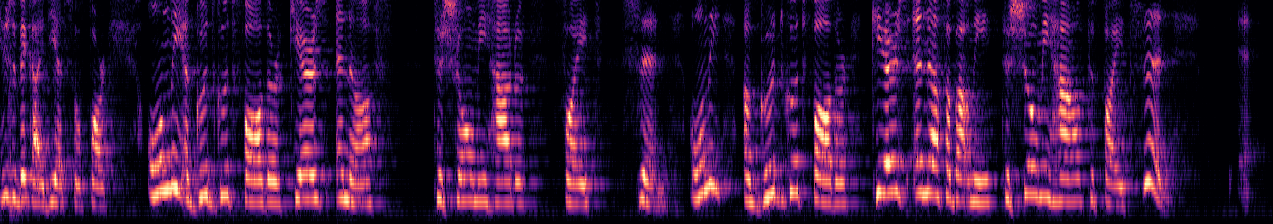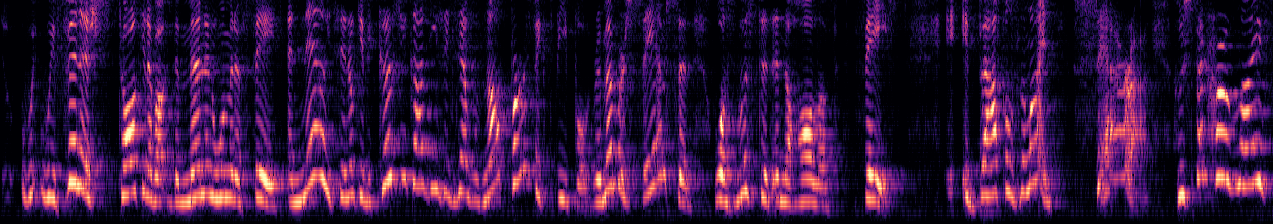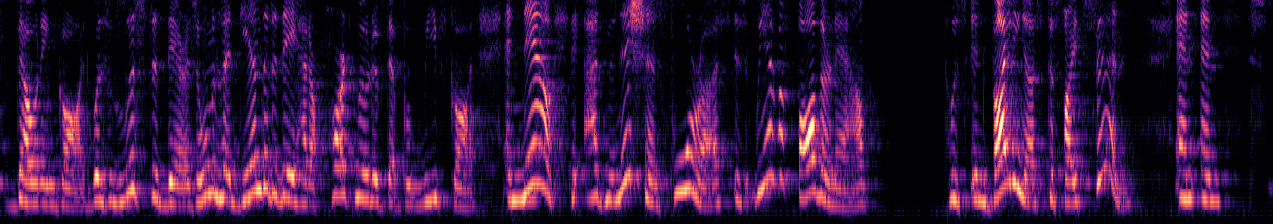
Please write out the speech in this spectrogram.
Here's a big idea so far. Only a good, good father cares enough to show me how to fight sin. Only a good, good father cares enough about me to show me how to fight sin. We finished talking about the men and women of faith, and now he's saying, okay, because you got these examples, not perfect people. Remember, Samson was listed in the hall of faith. It baffles the mind. Sarah, who spent her life doubting God, was listed there as a woman who, at the end of the day, had a heart motive that believed God. And now, the admonition for us is we have a father now who's inviting us to fight sin. And, and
